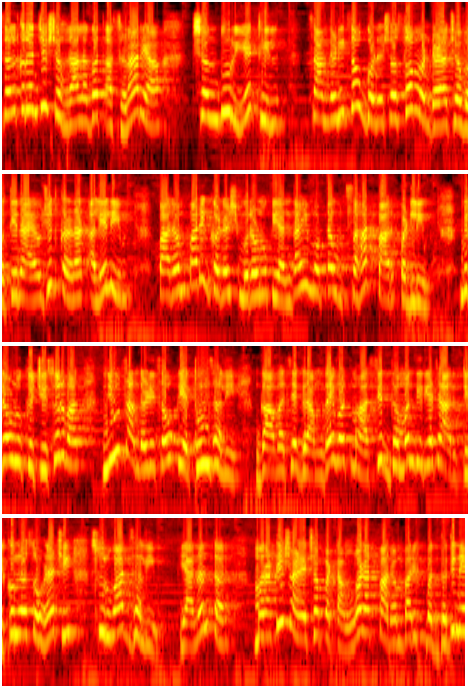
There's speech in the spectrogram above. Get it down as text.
इचलकरंजी शहरालगत असणाऱ्या चंदूर येथील चांदणी चौक गणेशोत्सव मंडळाच्या वतीने आयोजित करण्यात आलेली पारंपरिक गणेश मिरवणूक यंदाही मोठ्या उत्साहात पार पडली. मिरवणुकीची सुरुवात न्यू चांदणी चौक येथून झाली. गावाचे ग्रामदैवत महासिद्ध मंदिर याच्या आरती करून सोहळ्याची सुरुवात झाली. यानंतर मराठी शाळेच्या पटांगणात पारंपरिक पद्धतीने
